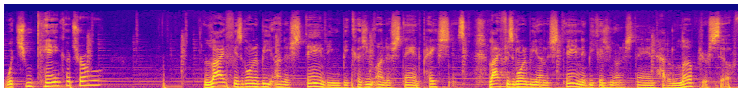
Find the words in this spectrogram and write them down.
what you can control, Life is going to be understanding because you understand patience. Life is going to be understanding because you understand how to love yourself.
